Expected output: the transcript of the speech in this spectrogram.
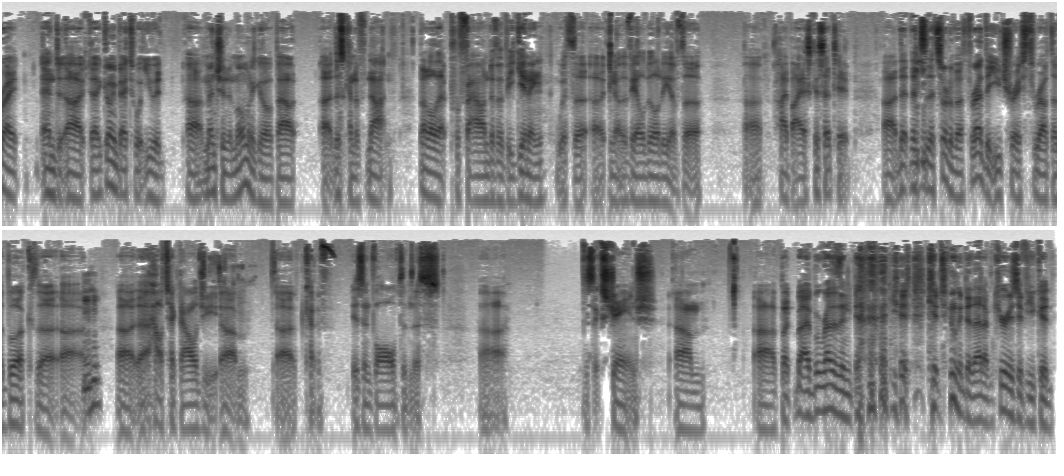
Right, and uh, uh going back to what you had uh, mentioned a moment ago about uh, this kind of not not all that profound of a beginning with the you know availability of the high bias cassette tape. that, that's mm-hmm. that's sort of a thread that you trace throughout the book. The mm-hmm. how technology um, kind of is involved in this this exchange. Um, uh, but, but, rather than get, get too into that, I'm curious if you could,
